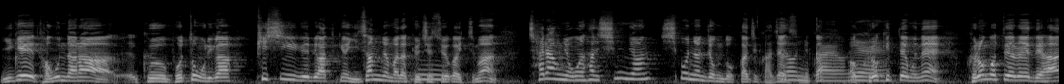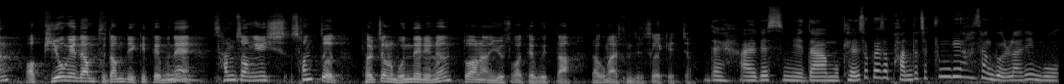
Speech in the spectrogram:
이게 더군다나 그 보통 우리가 PC 같은 경우 2, 3년마다 교체 음. 수요가 있지만 차량용은 한 10년, 15년 정도까지 가지 않습니까? 어, 예. 그렇기 때문에 그런 것들에 대한 어, 비용에 대한 부담도 있기 때문에 음. 삼성이 시- 선뜻 결정을 못 내리는 또 하나의 요소가 되고 있다라고 말씀드릴 수가 있겠죠. 네, 알겠습니다. 뭐 계속해서 반도체 품귀 현상 논란이 뭐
